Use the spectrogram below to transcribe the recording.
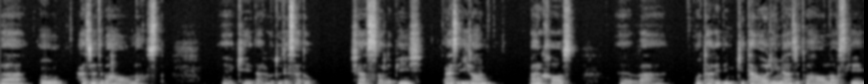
و اون حضرت بهاءالله است که در حدود 160 سال پیش از ایران برخواست و معتقدیم که تعالیم حضرت بهاءالله است که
